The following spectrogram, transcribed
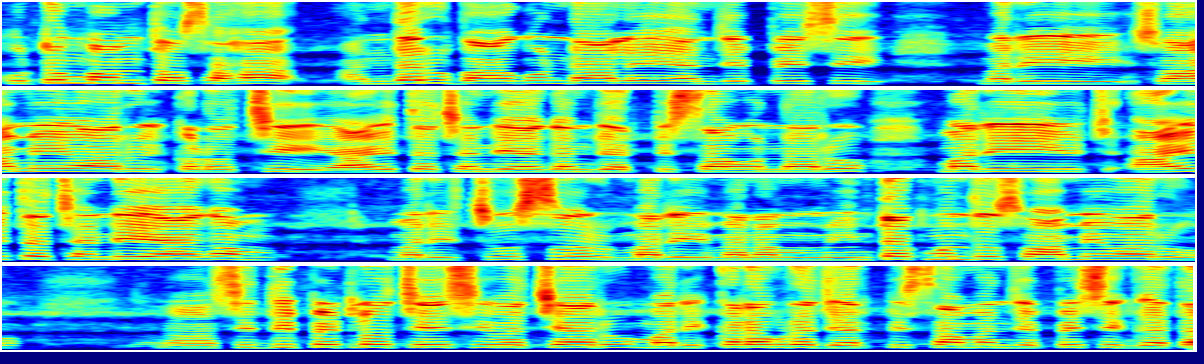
కుటుంబంతో సహా అందరూ బాగుండాలి అని చెప్పేసి మరి స్వామివారు ఇక్కడ వచ్చి ఆయుధ చండీ యాగం జరిపిస్తూ ఉన్నారు. మరి ఆయుధ చండీ యాగం మరి చూస్తూ మరి మనం ఇంతకుముందు స్వామివారు సిద్దిపేటలో చేసి వచ్చారు. మరి ఇక్కడ కూడా జరిపిస్తామని చెప్పేసి గత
